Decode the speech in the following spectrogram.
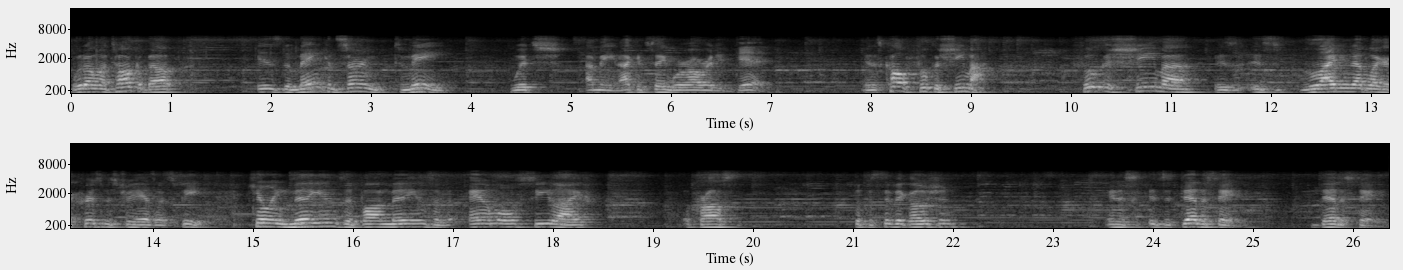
what I want to talk about is the main concern to me, which, I mean, I could say we're already dead. And it's called Fukushima. Fukushima is, is lighting up like a Christmas tree as I speak, killing millions upon millions of animals, sea life across the Pacific Ocean. And it's, it's devastating. Devastating.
